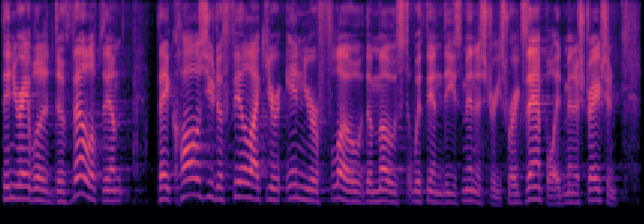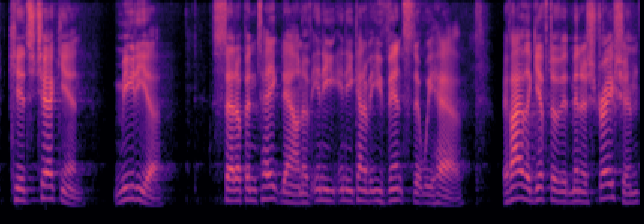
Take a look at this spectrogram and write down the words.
then you're able to develop them. They cause you to feel like you're in your flow the most within these ministries. For example, administration, kids check-in, media, setup and takedown of any, any kind of events that we have. If I have a gift of administration,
